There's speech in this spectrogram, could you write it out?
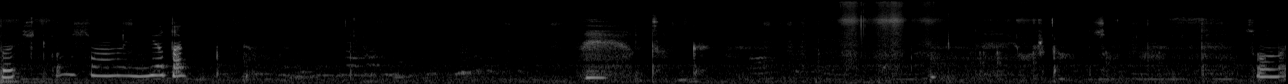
Arkadaşlar sonra yatak. Yatak. Yorgan sonra. Sonra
